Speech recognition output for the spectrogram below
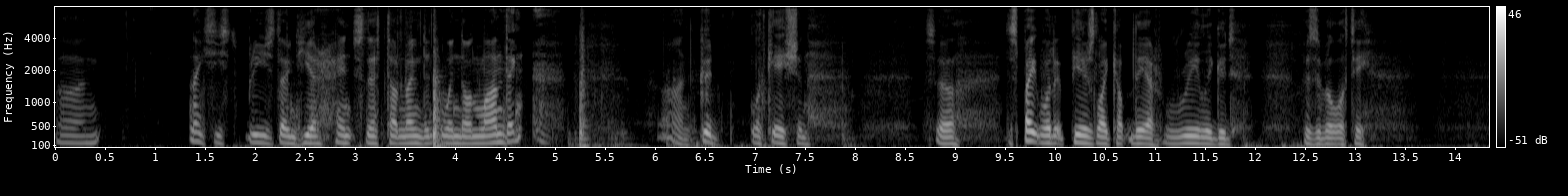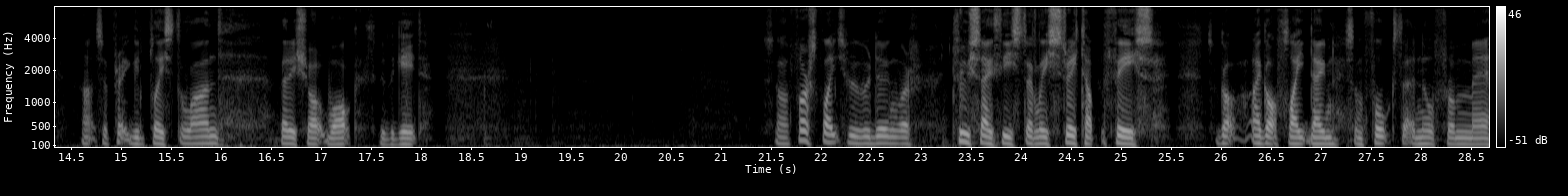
And nice east breeze down here, hence the turn round into wind on landing. And good location. So despite what it appears like up there, really good visibility. That's a pretty good place to land. Very short walk through the gate. So first flights we were doing were true southeasterly, straight up the face. So got I got a flight down, some folks that I know from uh,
